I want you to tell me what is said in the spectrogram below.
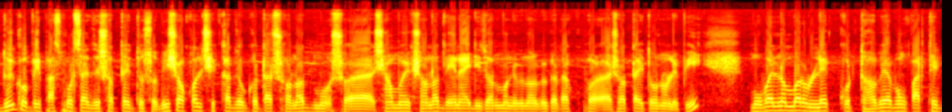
দুই কপি পাসপোর্ট সাইজের সত্যায়িত ছবি, সকল শিক্ষা যোগ্যতার সনদ সাময়িক সনদ, এনআইডি, জন্ম নিবন্ধন, অভিজ্ঞতা সত্যায়িত অনুলিপি। মোবাইল নম্বর উল্লেখ করতে হবে এবং প্রার্থীর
